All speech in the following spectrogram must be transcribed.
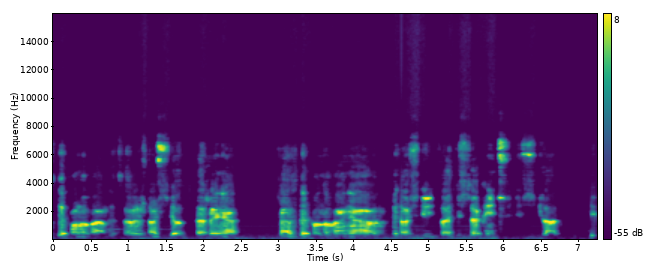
zdeponowane w zależności od zdarzenia. Czas deponowania wynosi 25-30 lat. I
